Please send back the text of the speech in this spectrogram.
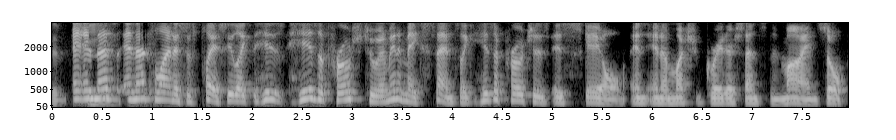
And, and that's and that's Linus's play. See, like his his approach to it. I mean, it makes sense. Like his approach is is scale in in a much greater sense than mine. So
